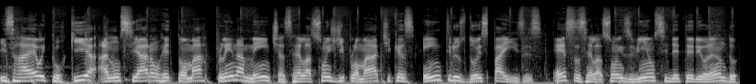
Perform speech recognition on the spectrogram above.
Israel e Turquia anunciaram retomar plenamente as relações diplomáticas entre os dois países. Essas relações vinham se deteriorando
